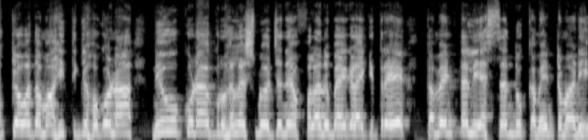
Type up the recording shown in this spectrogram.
ಮುಖ್ಯವಾದ ಮಾಹಿತಿಗೆ ಹೋಗೋಣ. ನೀವು ಕೂಡ ಗೃಹಲಕ್ಷ್ಮಿ ಯೋಜನೆಯ ಫಲಾನುಭವಿಗಳಾಗಿದ್ರೆ ಕಮೆಂಟ್ ಅಲ್ಲಿ ಎಸ್ ಎಂದು ಕಮೆಂಟ್ ಮಾಡಿ.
